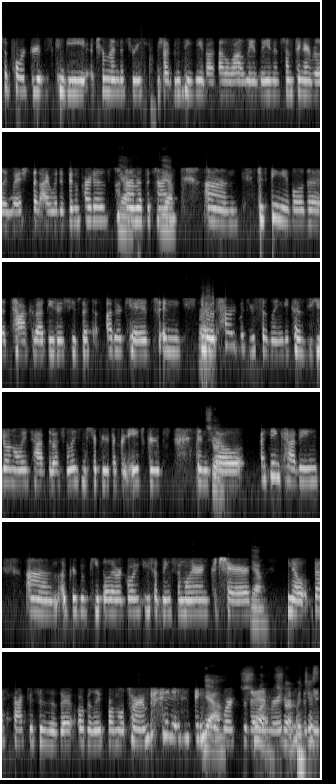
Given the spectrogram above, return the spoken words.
support groups can be a tremendous resource. I've been thinking about that a lot lately, and it's something I really wish that I would have been a part of Yeah. um, at the time. Um, just being able to talk about these issues with other kids, and you know, it's hard with your sibling because you don't always have the best relationship. You're different age groups, and Sure. so I think having um, a group of people that were going through something similar and could share. Yeah. You know, best practices is an overly formal term. things yeah, that worked for sure, them, or sure. But just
